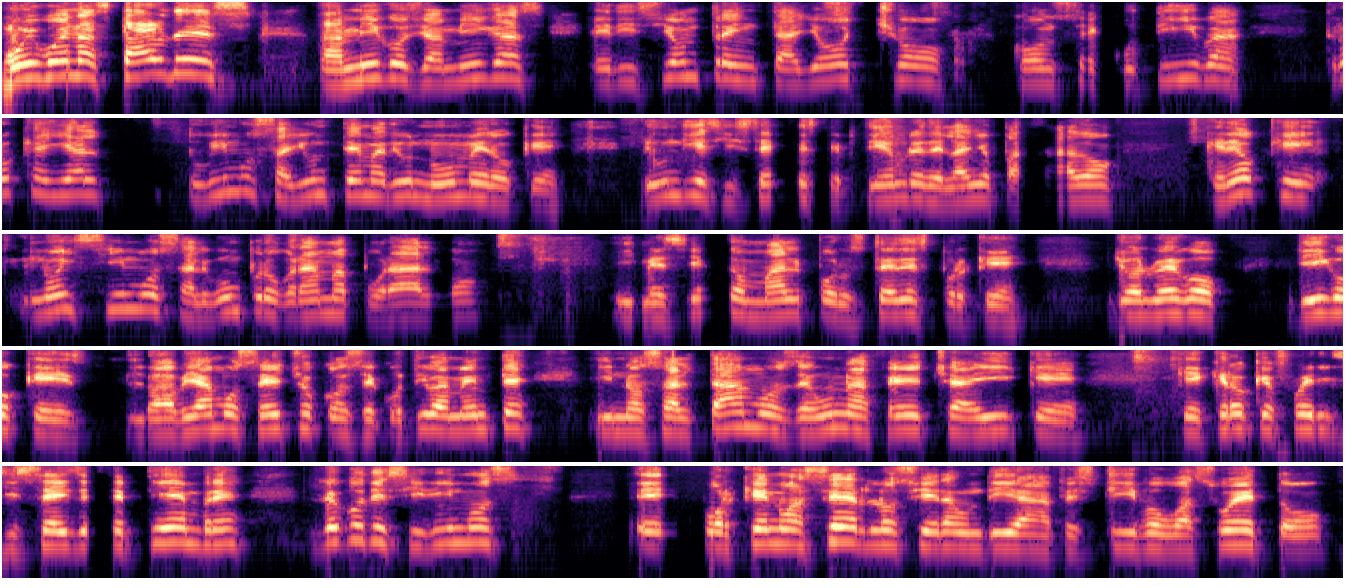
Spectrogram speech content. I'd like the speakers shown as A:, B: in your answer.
A: Muy buenas tardes, amigos y amigas. Edición 38 consecutiva. Creo que allá tuvimos ahí un tema de un número que de un 16 de septiembre del año pasado, creo que no hicimos algún programa por algo y me siento mal por ustedes porque yo luego digo que lo habíamos hecho consecutivamente y nos saltamos de una fecha ahí que, que creo que fue 16 de septiembre. Luego decidimos eh, por qué no hacerlo si era un día festivo o asueto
